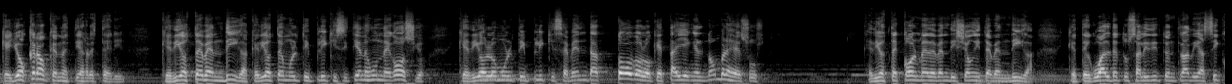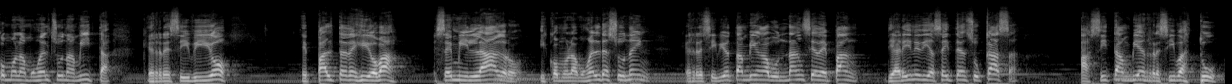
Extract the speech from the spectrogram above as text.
que yo creo que no es tierra estéril. Que Dios te bendiga, que Dios te multiplique. Y si tienes un negocio, que Dios lo multiplique y se venda todo lo que está ahí en el nombre de Jesús. Que Dios te colme de bendición y te bendiga. Que te guarde tu salida y tu entrada. Y así como la mujer tsunamita que recibió de parte de Jehová ese milagro. Y como la mujer de Sunén que recibió también abundancia de pan, de harina y de aceite en su casa. Así también recibas tú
